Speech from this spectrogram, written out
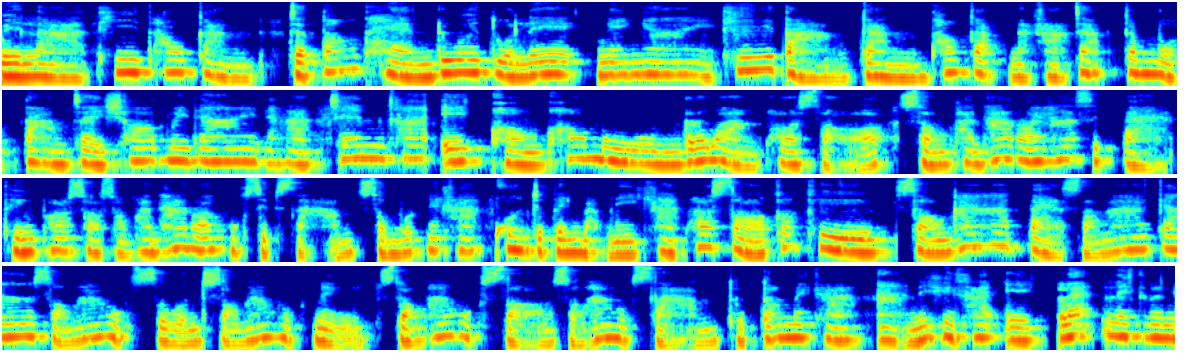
เวลาที่เท่ากัน จะต้องแทนด้วยตัวเลขง่าย ๆ ที่ต่างกันเท่ากับนะคะ จะกำหนดตามใจชอบไม่ได้นะคะ เช่นค่า x ของข้อมูลระหว่างพศ 2558 ถึงพศ 2563 สมมตินะคะ ควรจะเป็นแบบนี้ค่ะ พศก็คือ 2558 2559 2560 2561 2562 2563 ถูกต้องไหมคะอ่านี่คือค่า x และในกรณี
